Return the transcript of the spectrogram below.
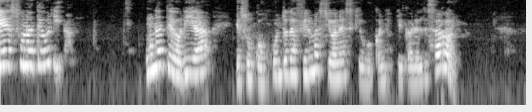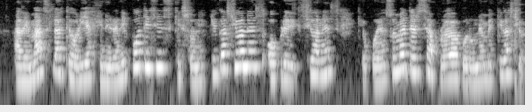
es una teoría? Una teoría es un conjunto de afirmaciones que buscan explicar el desarrollo. Además, las teorías generan hipótesis que son explicaciones o predicciones que pueden someterse a prueba por una investigación.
